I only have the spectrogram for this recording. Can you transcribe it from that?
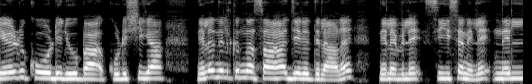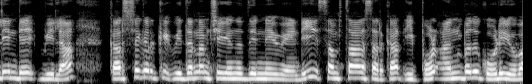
ഏഴ് കോടി രൂപ കുടിശ്ശിക നിലനിൽക്കുന്ന സാഹചര്യത്തിലാണ് നിലവിലെ സീസണിലെ നെല്ലിന്റെ വില കർഷകർക്ക് വിതരണം ചെയ്യുന്നതിന് വേണ്ടി സംസ്ഥാന സർക്കാർ ഇപ്പോൾ അൻപത് കോടി രൂപ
